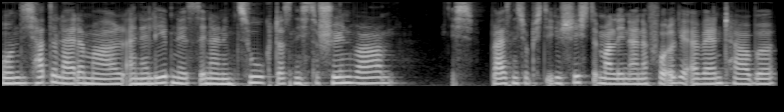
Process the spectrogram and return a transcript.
und ich hatte leider mal ein Erlebnis in einem Zug, das nicht so schön war, ich weiß nicht, ob ich die Geschichte mal in einer Folge erwähnt habe.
